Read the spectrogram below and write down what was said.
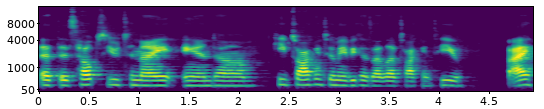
that this helps you tonight, and um, keep talking to me because I love talking to you. Bye.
